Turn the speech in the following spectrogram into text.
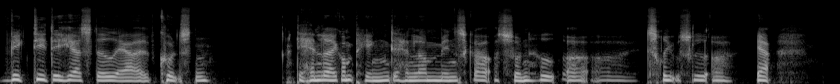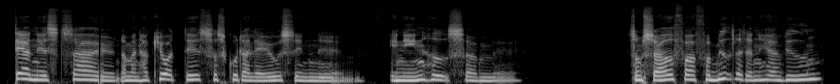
vigtigt det her sted er, kunsten. Det handler ikke om penge, det handler om mennesker og sundhed og, og trivsel. Og, ja. Dernæst, så, øh, når man har gjort det, så skulle der laves en, øh, en enhed, som, øh, som sørgede for at formidle den her viden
